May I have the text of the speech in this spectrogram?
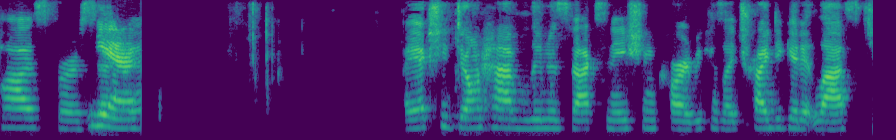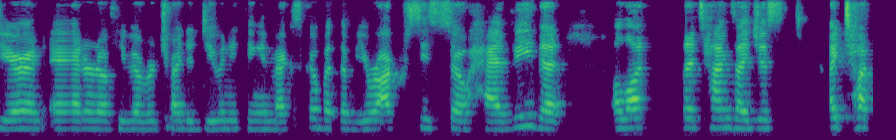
pause for a second. Yeah. I actually don't have Luna's vaccination card because I tried to get it last year, and I don't know if you've ever tried to do anything in Mexico, but the bureaucracy is so heavy that a lot of times I just I tuck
